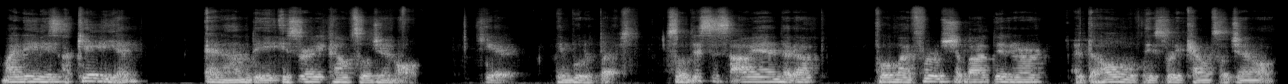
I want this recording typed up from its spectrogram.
my name is Akadian, and I'm the Israeli Consul General here in Budapest. So this is how I ended up for my first Shabbat dinner at the home of the Israeli Council General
